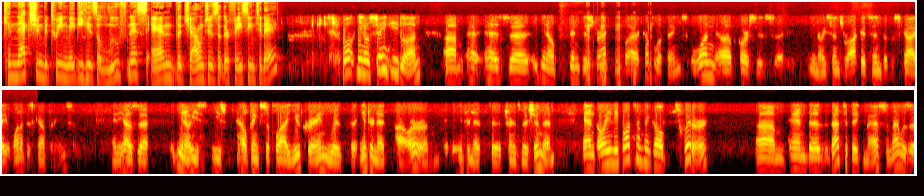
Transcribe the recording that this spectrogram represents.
connection between maybe his aloofness and the challenges that they're facing today? Well, you know, Saint Elon um, has uh, you know been distracted by a couple of things. One, uh, of course, is uh, you know he sends rockets into the sky at one of his companies, and he has a you know he's he's helping supply Ukraine with internet power and internet uh, transmission, and and oh, and he bought something called Twitter, um, and uh, that's a big mess, and that was a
